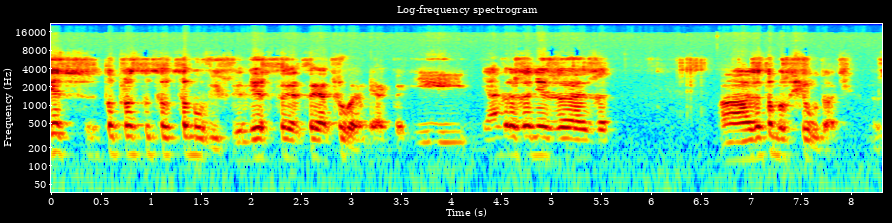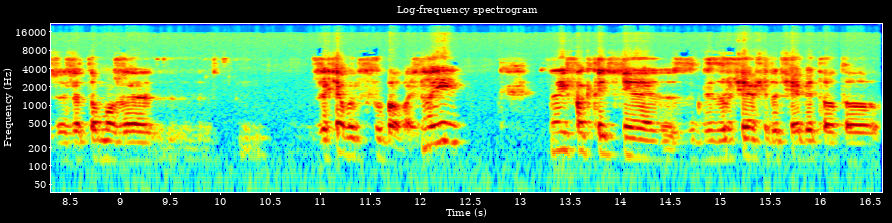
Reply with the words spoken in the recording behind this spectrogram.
wiesz po prostu, co, co mówisz, wiesz, co, ja- co ja czułem jakby. I miałem wrażenie, że, że, że to może się udać, że, że to może, że chciałbym spróbować. No i, no i faktycznie, gdy zwróciłem się do ciebie, to, to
